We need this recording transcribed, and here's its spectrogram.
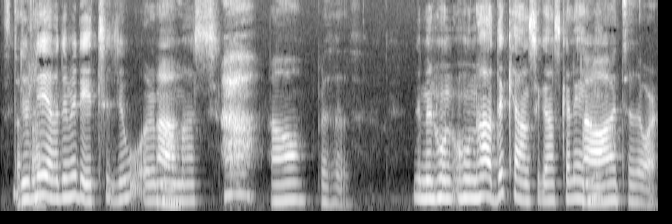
Du stöttade. levde med det i tio år, mammas... Ja, precis. Men hon, hon hade cancer ganska länge. Ja, i tio år.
